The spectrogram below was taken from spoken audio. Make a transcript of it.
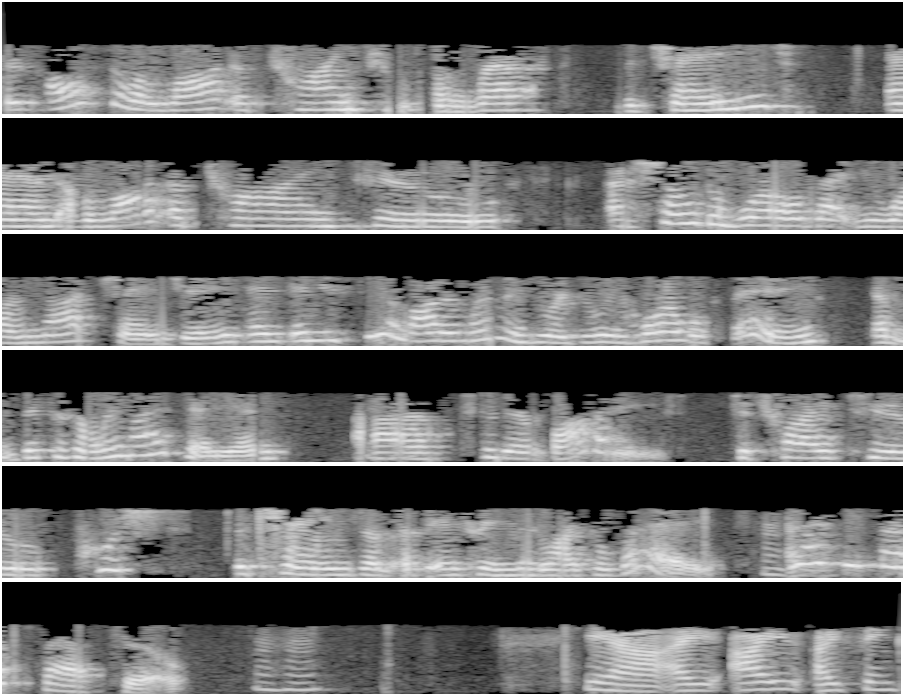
there's also a lot of trying to arrest the change and a lot of trying to uh, show the world that you are not changing. And, and you see a lot of women who are doing horrible things, and this is only my opinion, uh, to their bodies to try to push the change of, of entering midlife away. Mm-hmm. And I think that's bad too. Mm-hmm. Yeah, I I I think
